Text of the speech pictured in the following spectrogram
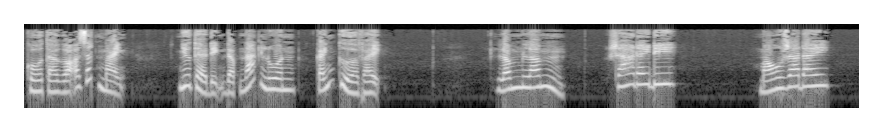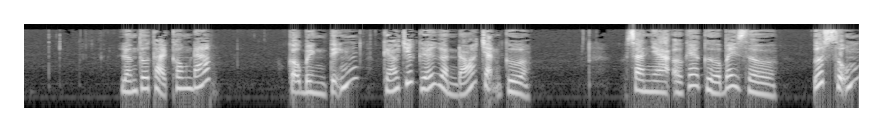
Cô ta gõ rất mạnh, như thể định đập nát luôn cánh cửa vậy. Lâm lâm! Ra đây đi! Mau ra đây! Lâm tô thạch không đáp. Cậu bình tĩnh kéo chiếc ghế gần đó chặn cửa. Sàn nhà ở khe cửa bây giờ ướt sũng,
